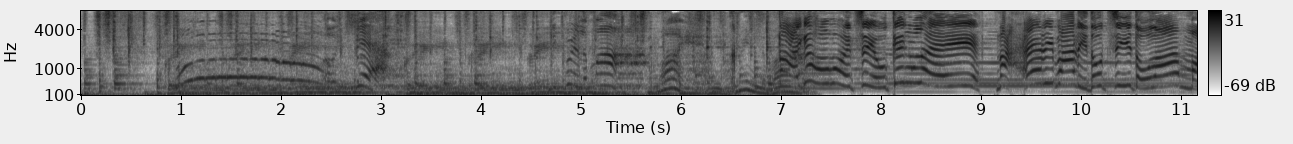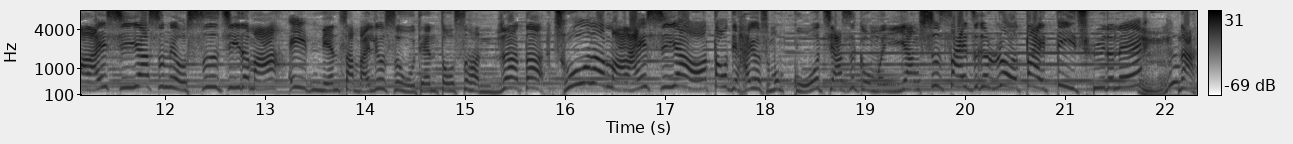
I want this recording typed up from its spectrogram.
哦耶！你 g 了吗？My，你 r e e n 了吗？都知道啦，马来西亚是没有四季的嘛？一年三百六十五天都是很热的。除了马来西亚哦，到底还有什么国家是跟我们一样，是在这个热带地区的呢？那。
